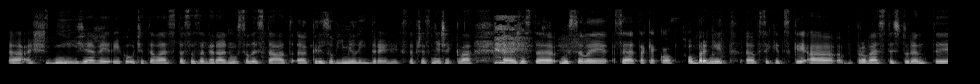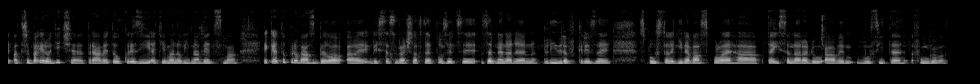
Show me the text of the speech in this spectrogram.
eh, až dní, že vy jako učitelé jste se ze dne museli stát eh, krizovými lídry, jak jste přesně řekla, eh, že jste museli se tak jako obrnit psychicky a provést ty studenty a třeba i rodiče právě tou krizí a těma novýma věcma. Jaké to pro vás bylo, když jste se našla v té pozici ze dne na den, lídr v krizi, spousta lidí na vás spoléhá, ptají se na radu a vy musíte fungovat?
